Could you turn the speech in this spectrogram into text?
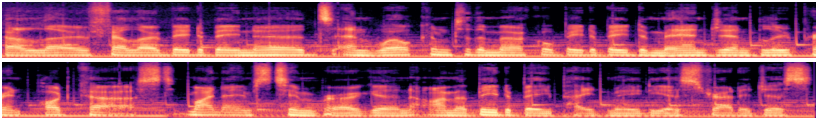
Hello, fellow B2B nerds, and welcome to the Merkle B2B Demand Gen Blueprint podcast. My name's Tim Brogan. I'm a B2B paid media strategist,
